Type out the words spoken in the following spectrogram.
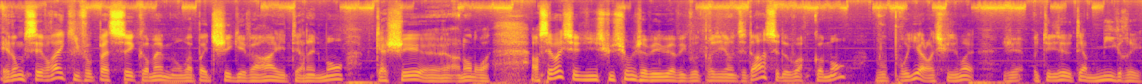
Et donc c'est vrai qu'il faut passer quand même, on va pas être chez Guevara éternellement, caché euh, un endroit. Alors c'est vrai que c'est une discussion que j'avais eue avec votre président, etc. C'est de voir comment vous pourriez, alors excusez-moi, j'ai utilisé le terme migrer.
